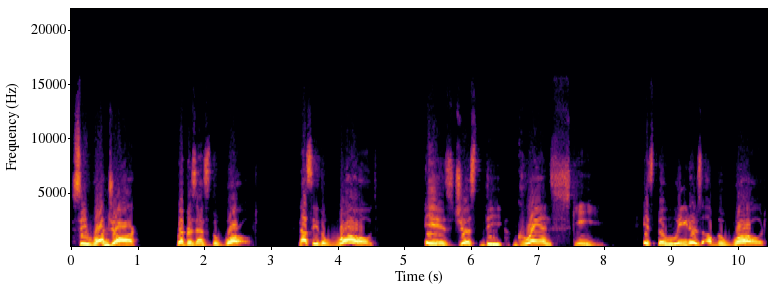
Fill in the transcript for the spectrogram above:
See, one jar represents the world. Now, see, the world is just the grand scheme. It's the leaders of the world.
